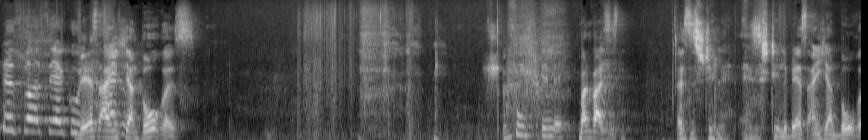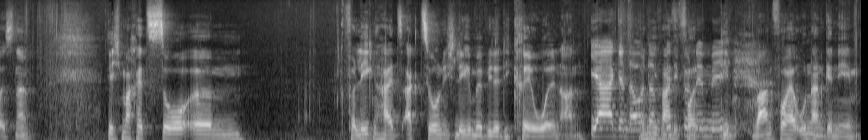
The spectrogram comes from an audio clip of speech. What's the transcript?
Das war sehr gut. Wer ist eigentlich Jan Boris? Also, Funkstille. Man weiß es nicht. Es ist Stille. Es ist Stille. Wer ist eigentlich Jan Boris? Ne? Ich mache jetzt so ähm, Verlegenheitsaktion. Ich lege mir wieder die Kreolen an. Ja, genau, Und die, waren die, vor, die waren vorher unangenehm.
